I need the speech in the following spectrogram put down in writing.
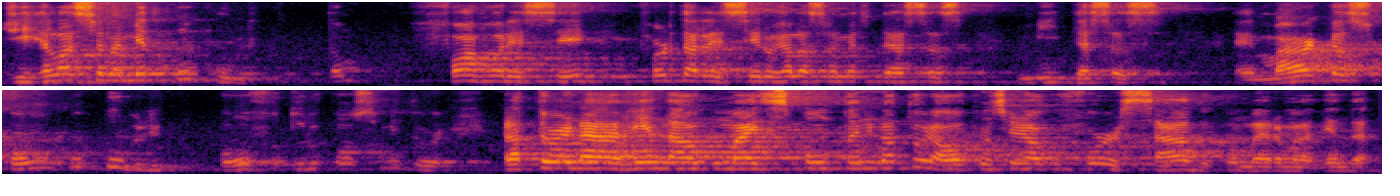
de relacionamento com o público. Então, favorecer, fortalecer o relacionamento dessas, dessas é, marcas com o público, com o futuro consumidor, para tornar a venda algo mais espontâneo e natural, que não seja algo forçado, como era uma venda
